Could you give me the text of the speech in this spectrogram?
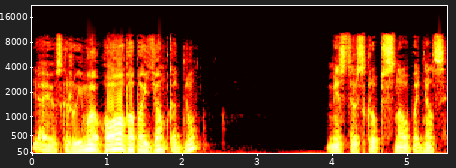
я ее скажу, и мы оба пойдем ко дну. Мистер Скруп снова поднялся.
